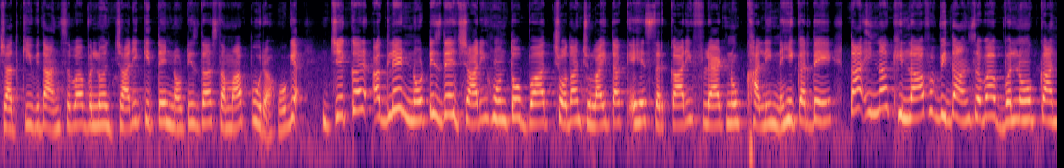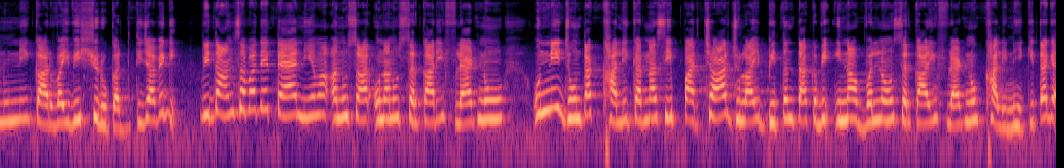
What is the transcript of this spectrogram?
ਜਦਕਿ ਵਿਧਾਨ ਸਭਾ ਵੱਲੋਂ ਜਾਰੀ ਕੀਤੇ ਨੋਟਿਸ ਦਾ ਸਮਾਂ ਪੂਰਾ ਹੋ ਗਿਆ। ਜੇਕਰ ਅਗਲੇ ਨੋਟਿਸ ਦੇ ਜਾਰੀ ਹੋਣ ਤੋਂ ਬਾਅਦ 14 ਜੁਲਾਈ ਤੱਕ ਇਹ ਸਰਕਾਰੀ ਫਲੈਟ ਨੂੰ ਖਾਲੀ ਨਹੀਂ ਕਰਦੇ, ਤਾਂ ਇਹਨਾਂ ਖਿਲਾਫ ਵਿਧਾਨ ਸਭਾ ਵੱਲੋਂ ਕਾਨੂੰਨੀ ਕਾਰਵਾਈ ਵੀ ਸ਼ੁਰੂ ਕਰ ਦਿੱਤੀ ਜਾਵੇਗੀ। ਵਿਧਾਨ ਸਭਾ ਦੇ ਤੈਅ ਨਿਯਮਾਂ ਅਨੁਸਾਰ ਉਹਨਾਂ ਨੂੰ ਸਰਕਾਰੀ ਫਲੈਟ ਨੂੰ 19 ਜੂਨ ਤੱਕ ਖਾਲੀ ਕਰਨਾ ਸੀ, ਪਰ 4 ਜੁਲਾਈ ਬੀਤਣ ਤੱਕ ਵੀ ਇਨ੍ਹਾਂ ਵੱਲੋਂ ਸਰਕਾਰੀ ਫਲੈਟ ਨੂੰ ਖਾਲੀ ਨਹੀਂ ਕੀਤਾ ਗਿਆ।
